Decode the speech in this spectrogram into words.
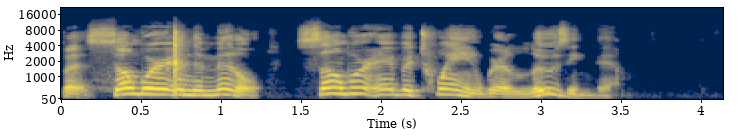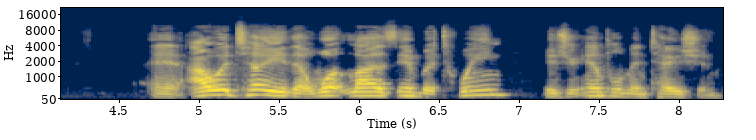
But somewhere in the middle, somewhere in between, we're losing them. And I would tell you that what lies in between is your implementation.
